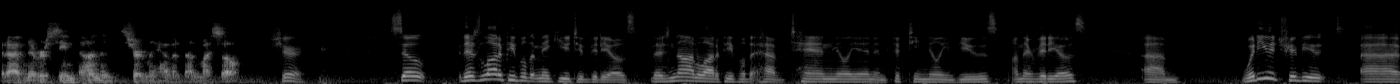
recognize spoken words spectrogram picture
that I've never seen done and certainly haven't done myself. Sure. So there's a lot of people that make YouTube videos. There's not a lot of people that have 10 million and 15 million views on their videos. Um, what do you attribute? Uh,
